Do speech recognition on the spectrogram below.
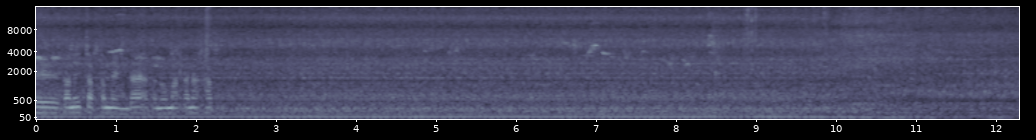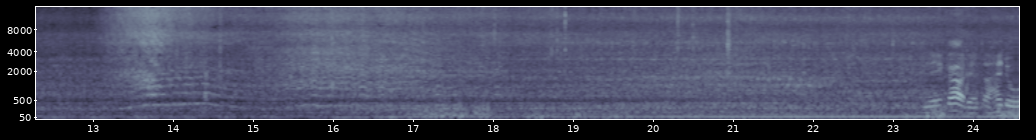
ค ตอนนี้จับตำแหน่งได้อัตโนมัติแล้วนะครับนนี้ก็เดี๋ยวจะให้ดู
